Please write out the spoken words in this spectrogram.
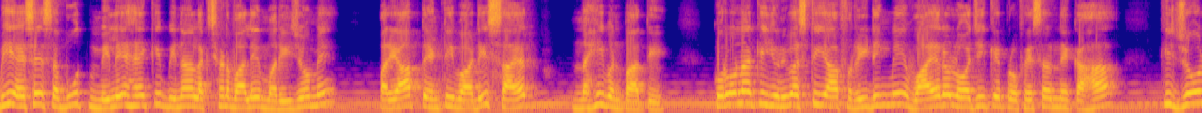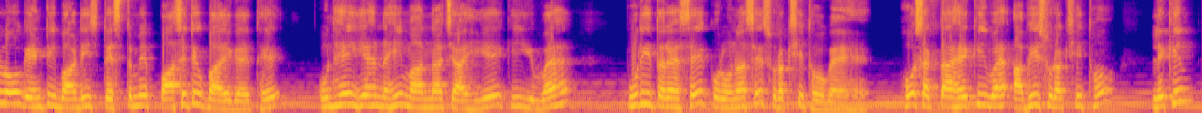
भी ऐसे सबूत मिले हैं कि बिना लक्षण वाले मरीजों में पर्याप्त एंटीबॉडी शायद नहीं बन पाती। कोरोना की यूनिवर्सिटी ऑफ़ रीडिंग में वायरोलॉजी के प्रोफेसर ने कहा कि जो लोग एंटीबॉडीज टेस्ट में पॉजिटिव पाए गए थे, उन्हें यह नहीं मानना चाहिए कि वह पूरी तरह से कोरोना से सुरक्षित हो गए हैं। हो सकता है कि वह अभी सुरक्षित हो, लेकिन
